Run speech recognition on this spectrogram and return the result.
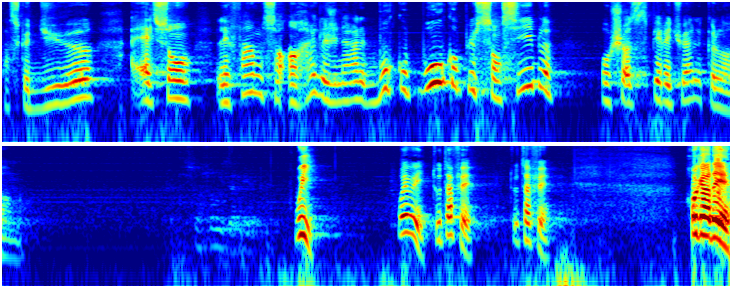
Parce que Dieu, elles sont, les femmes sont en règle générale beaucoup, beaucoup plus sensibles aux choses spirituelles que l'homme. Oui, oui, oui, tout à fait, tout à fait. Regardez,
